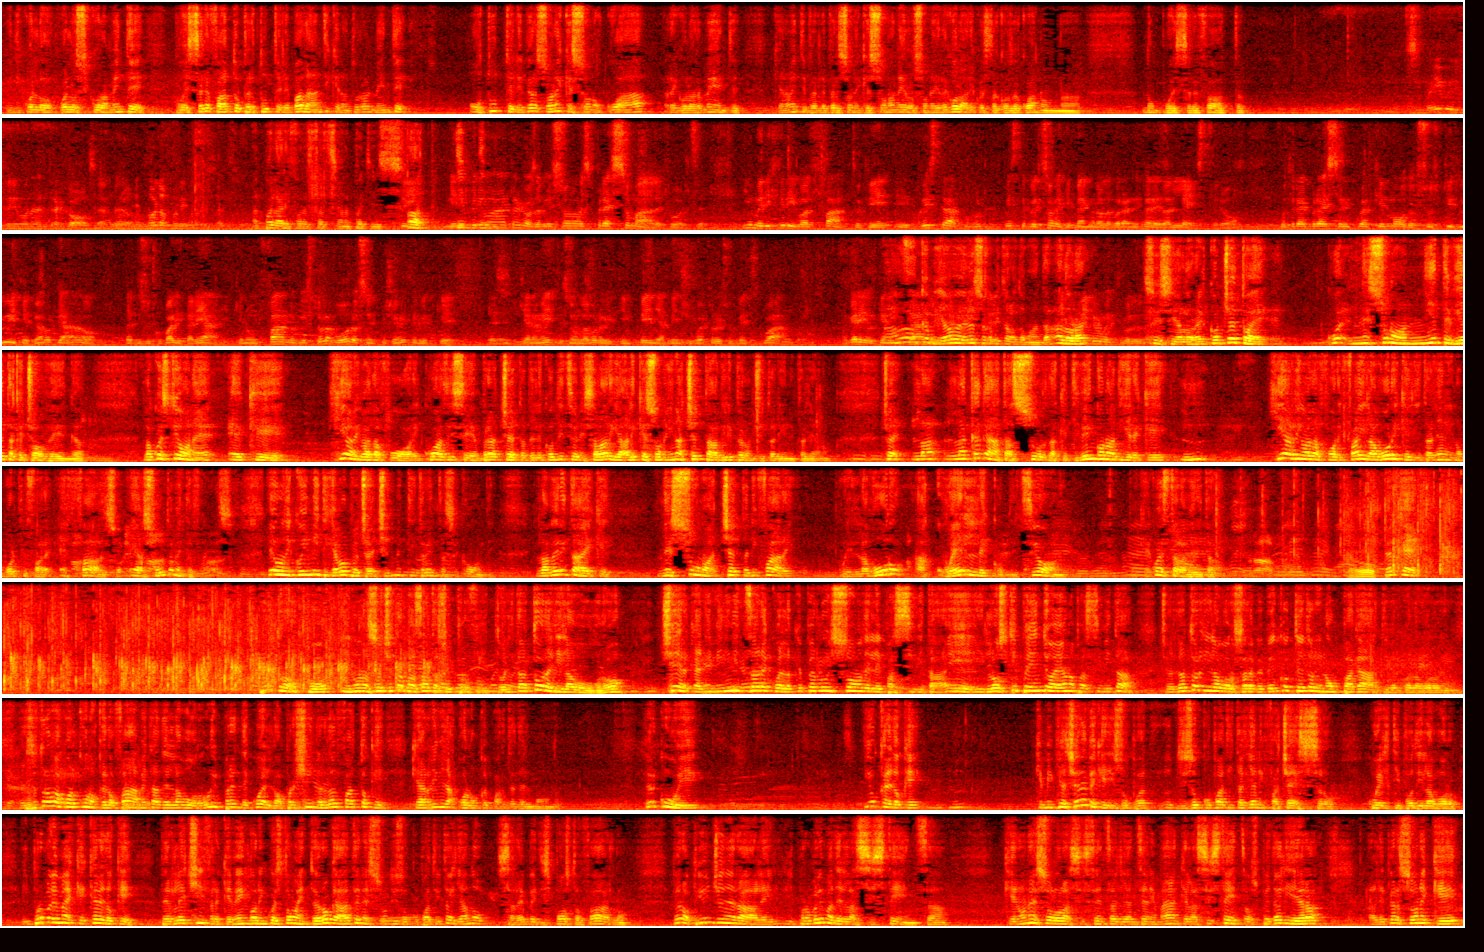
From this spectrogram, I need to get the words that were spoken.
Quindi quello, quello sicuramente può essere fatto per tutte le badanti che naturalmente o tutte le persone che sono qua regolarmente. Chiaramente per le persone che sono nero o sono irregolari questa cosa qua non, non può essere fatta. Sì, ma io mi riferivo a un'altra cosa, però. E poi la riforestazione. E poi la riforestazione, poi ti... Sì, Ah, mi dimmi, riferivo a un'altra cosa, mi sono espresso male forse. Io mi riferivo al fatto che eh, questa- queste persone che vengono a lavorare in Italia dall'estero potrebbero essere in qualche modo sostituite piano piano da disoccupati italiani che non fanno questo lavoro semplicemente perché eh, chiaramente sono un lavoro che ti impegna 24 ore su 24. Magari Ah, organizzando... ho capito, adesso ho capito la domanda. Allora, sì, sì, allora il concetto è nessuno, niente vieta che ciò avvenga. La questione è che chi arriva da fuori quasi sempre accetta delle condizioni salariali che sono inaccettabili per un cittadino italiano. Cioè la, la cagata assurda che ti vengono a dire che chi arriva da fuori fa i lavori che gli italiani non vuole più fare è falso, è assolutamente falso. È uno di quei miti che proprio cioè, ci metti 30 secondi. La verità è che nessuno accetta di fare quel lavoro a quelle condizioni. Perché questa è la verità. Perché purtroppo in una società basata sul profitto il datore di lavoro cerca di minimizzare quello che per lui sono delle passività e lo stipendio è una passività, cioè il datore di lavoro sarebbe ben contento di non pagarti per quel lavoro lì. E se trova qualcuno che lo fa a metà del lavoro, lui prende quello a prescindere dal fatto che, che arrivi da qualunque parte del mondo. Per cui io credo che, che mi piacerebbe che i disoccupa- disoccupati italiani facessero quel tipo di lavoro. Il problema è che credo che per le cifre che vengono in questo momento erogate nessun disoccupato italiano sarebbe disposto a farlo. Però più in generale il problema dell'assistenza, che non è solo l'assistenza agli anziani, ma è anche l'assistenza ospedaliera alle persone che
